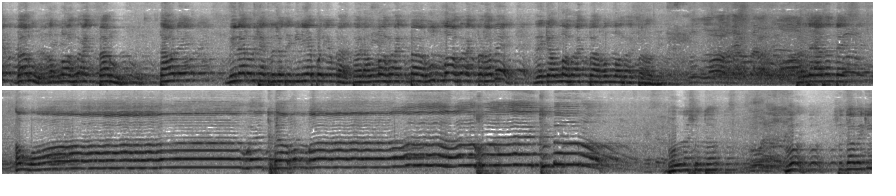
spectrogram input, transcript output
আকবারু আল্লাহু আকবারু। তাহলে মিলানোর ক্ষেত্রে যদি মিলিয়ে পড়ি আমরা, তাহলে আল্লাহু আকবার উল্লাহু একবার হবে? নাকি আল্লাহু আকবার আল্লাহু আকবার হবে? ভুল না শুদ্ধ? ভুল। শুদ্ধ হবে কি?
